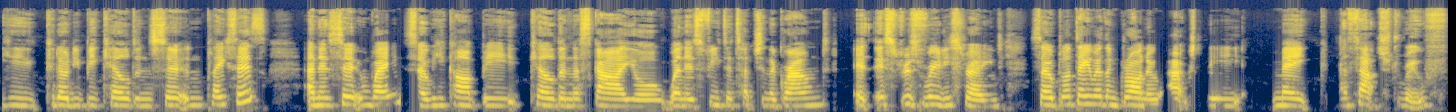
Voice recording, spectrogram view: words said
he can only be killed in certain places and in certain ways. So he can't be killed in the sky or when his feet are touching the ground. It, it's just really strange. So Blodeuwedd and Gronw actually make a thatched roof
